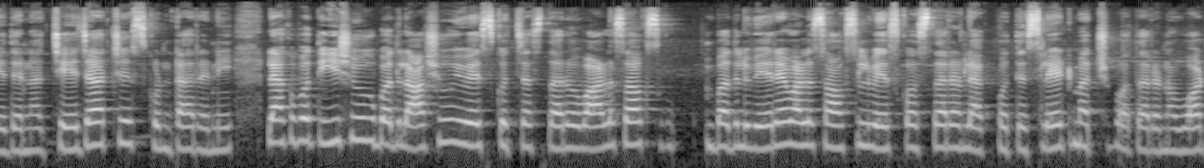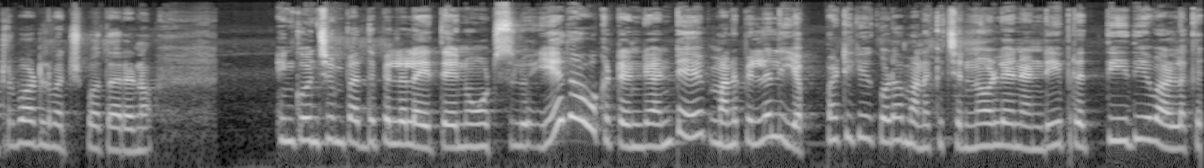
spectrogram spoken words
ఏదైనా చేజార్ చేసుకుంటారని లేకపోతే ఈ షూకి బదులు ఆ షూ వేసుకొచ్చేస్తారు వాళ్ళ సాక్స్ బదులు వేరే వాళ్ళ సాక్స్లు వేసుకొస్తారో లేకపోతే స్లేట్ మర్చిపోతారనో వాటర్ బాటిల్ మర్చిపోతారనో ఇంకొంచెం పెద్ద పిల్లలైతే నోట్స్లు ఏదో ఒకటండి. అంటే మన పిల్లలు ఎప్పటికీ కూడా మనకి చిన్నోళ్ళేనండి. ప్రతిదీ వాళ్ళకి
